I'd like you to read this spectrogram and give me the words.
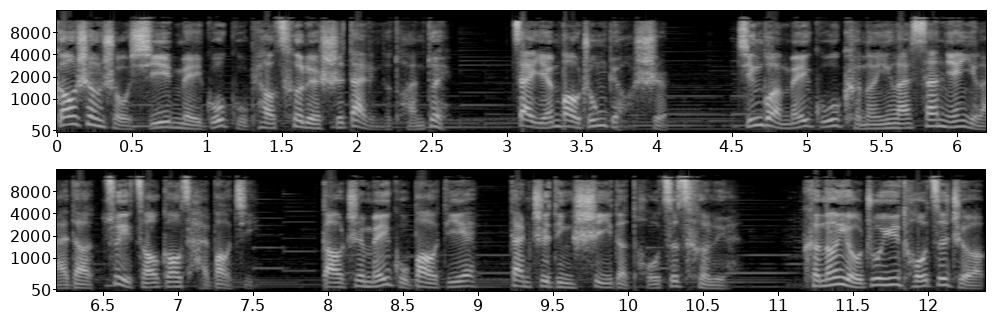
高盛首席美国股票策略师带领的团队在研报中表示，尽管美股可能迎来三年以来的最糟糕财报季，导致美股暴跌，但制定适宜的投资策略可能有助于投资者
